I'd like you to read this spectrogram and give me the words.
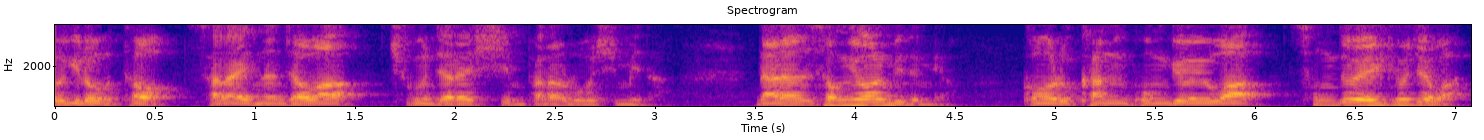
거기로부터 살아있는 자와 죽은 자를 심판하러 오십니다. 나는 성령을 믿으며 거룩한 공교회와 성도의 교제와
